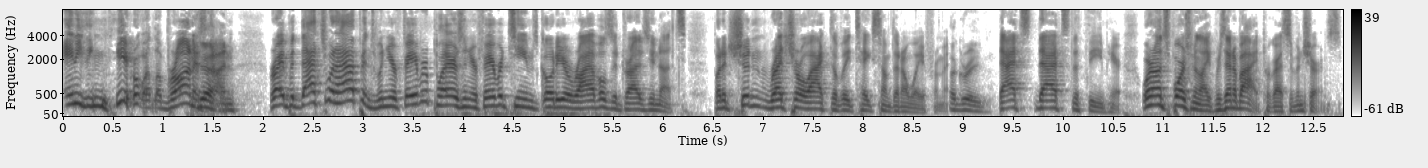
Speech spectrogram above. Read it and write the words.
anything near what LeBron has Yeah. done, right? But that's what happens when your favorite players and your favorite teams go to your rivals. It drives you nuts. But it shouldn't retroactively take something away from it. Agreed. That's that's the theme here. We're on Sportsmanlike, presented by Progressive Insurance.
